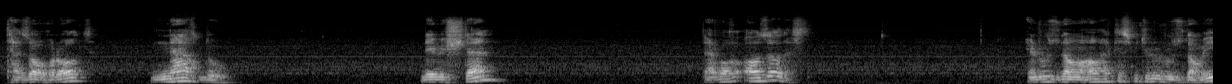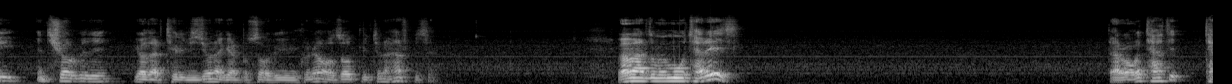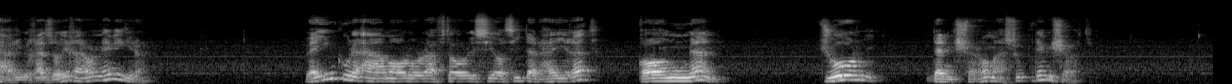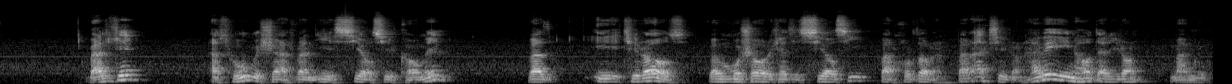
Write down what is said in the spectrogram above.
تظاهرات نقد و نوشتن در واقع آزاد است. این روزنامه ها هر کس می‌تونه روزنامه انتشار بده یا در تلویزیون اگر مصاحبه می‌کنه آزاد می‌تونه حرف بزنه. و مردم معترض در واقع تحت تعقیب غذایی قرار نمی‌گیرن. و این گونه اعمال و رفتار سیاسی در حقیقت قانونا جرم در این کشورها محسوب نمی شود بلکه از حقوق شهروندی سیاسی کامل و از اعتراض و مشارکت سیاسی برخوردارند. برعکس ایران. همه اینها در ایران ممنوع.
